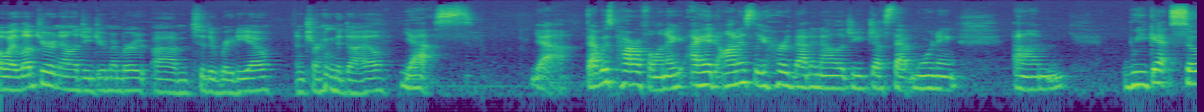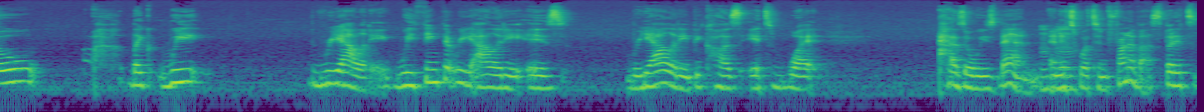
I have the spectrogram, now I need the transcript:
Oh, I loved your analogy. Do you remember um, to the radio and turning the dial? Yes. Yeah, that was powerful. And I, I had honestly heard that analogy just that morning. Um, we get so, like, we, reality, we think that reality is reality because it's what has always been mm-hmm. and it's what's in front of us but it's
